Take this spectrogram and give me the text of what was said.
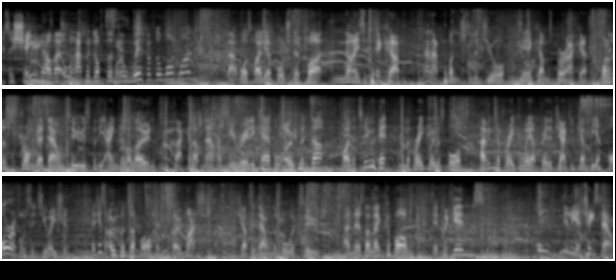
it's a shame how that all happened off the, the whiff of the 1-1. That was highly unfortunate, but nice pickup and a punch to the jaw. Here comes Baraka, one of the stronger down twos for the angle alone. Backing up now has to be really careful. Opened up by the two hit, and the breakaway was forced. Having to break away upgrade the Jacqui can be a horrible situation. It just opens up our offense so much. Shut it down with the forward two. And there's the leg kebab. It begins. Oh, nearly a chase down.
